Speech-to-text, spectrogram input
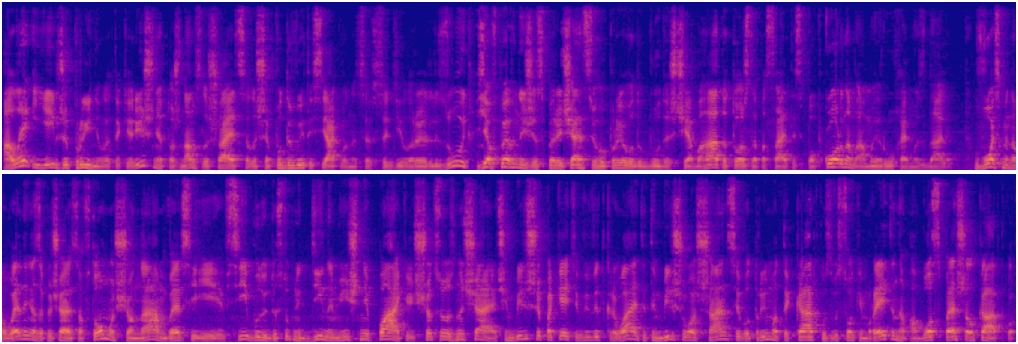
Але і їй вже прийняли таке рішення, тож нам залишається лише подивитись, як вони це все діло реалізують. Я впевнений, що сперечань з цього приводу буде ще багато, тож запасайтесь попкорном, а ми рухаємось далі. Восьме нововведення заключається в тому, що нам версії EFC будуть доступні динамічні паки. Що це означає? Чим більше пакетів ви відкриваєте, тим більше у вас шансів отримати картку з високим рейтингом або спешл картку.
